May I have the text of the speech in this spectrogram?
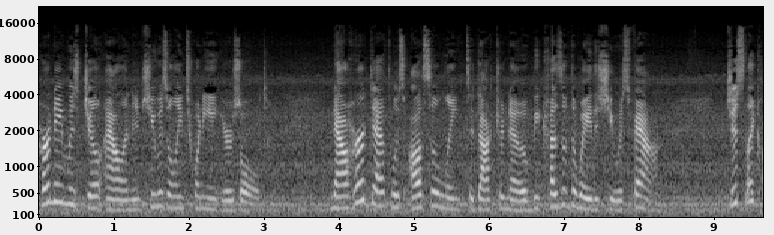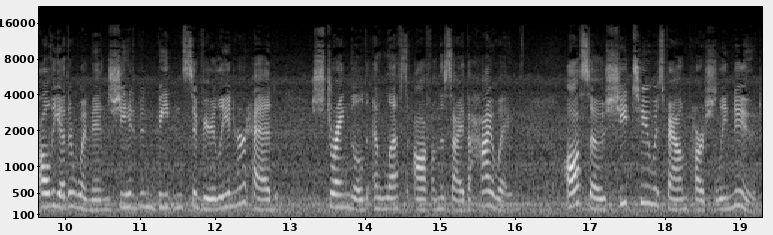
Her name was Jill Allen, and she was only 28 years old. Now, her death was also linked to Dr. No because of the way that she was found. Just like all the other women, she had been beaten severely in her head, strangled, and left off on the side of the highway. Also, she too was found partially nude.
